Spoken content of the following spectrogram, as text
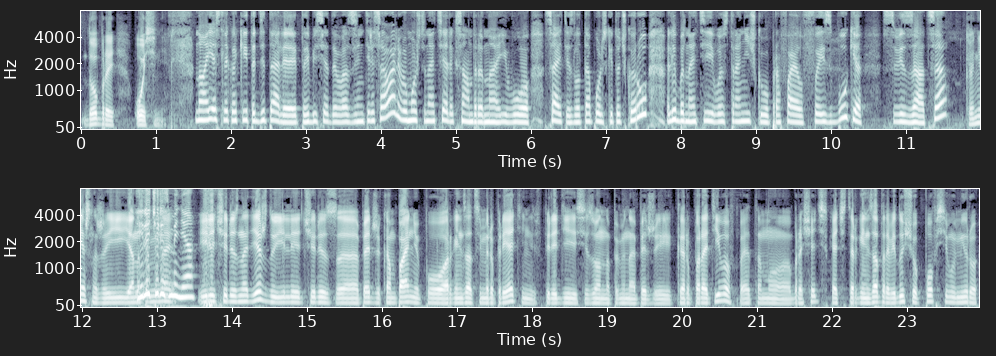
доброй осени. Ну а если какие-то детали этой беседы вас заинтересовали, вы можете найти Александра на его сайте златопольский.ру, либо найти его страничку, его профайл в Фейсбуке, связаться. Конечно же, и я Или напоминаю- через меня. Или через Надежду, или через, э, опять же, компанию по организации мероприятий. Впереди сезон, напоминаю, опять же, и корпоративов, поэтому обращайтесь в качестве организатора ведущего по всему миру.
